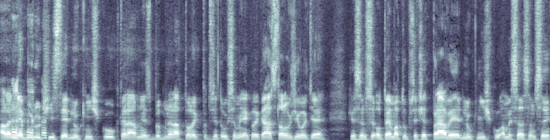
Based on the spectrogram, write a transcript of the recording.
Ale nebudu číst jednu knížku, která mě zblbne natolik, protože to už se mi několikrát stalo v životě, že jsem si o tématu přečet právě jednu knížku a myslel jsem si,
